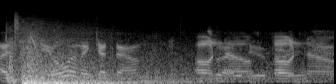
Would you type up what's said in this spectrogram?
I heal and then get down. Oh That's what I would no. do Oh no.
